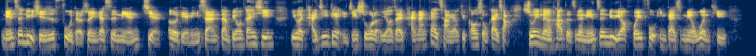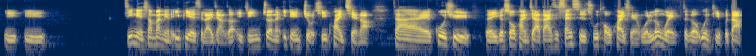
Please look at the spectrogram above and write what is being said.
年增率其实是负的，所以应该是年减二点零三。但不用担心，因为台积电已经说了要在台南盖厂，要去高雄盖厂，所以呢，它的这个年增率要恢复应该是没有问题。以以今年上半年的 EPS 来讲，已经赚了一点九七块钱了。在过去的一个收盘价大概是三十出头块钱，我认为这个问题不大。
